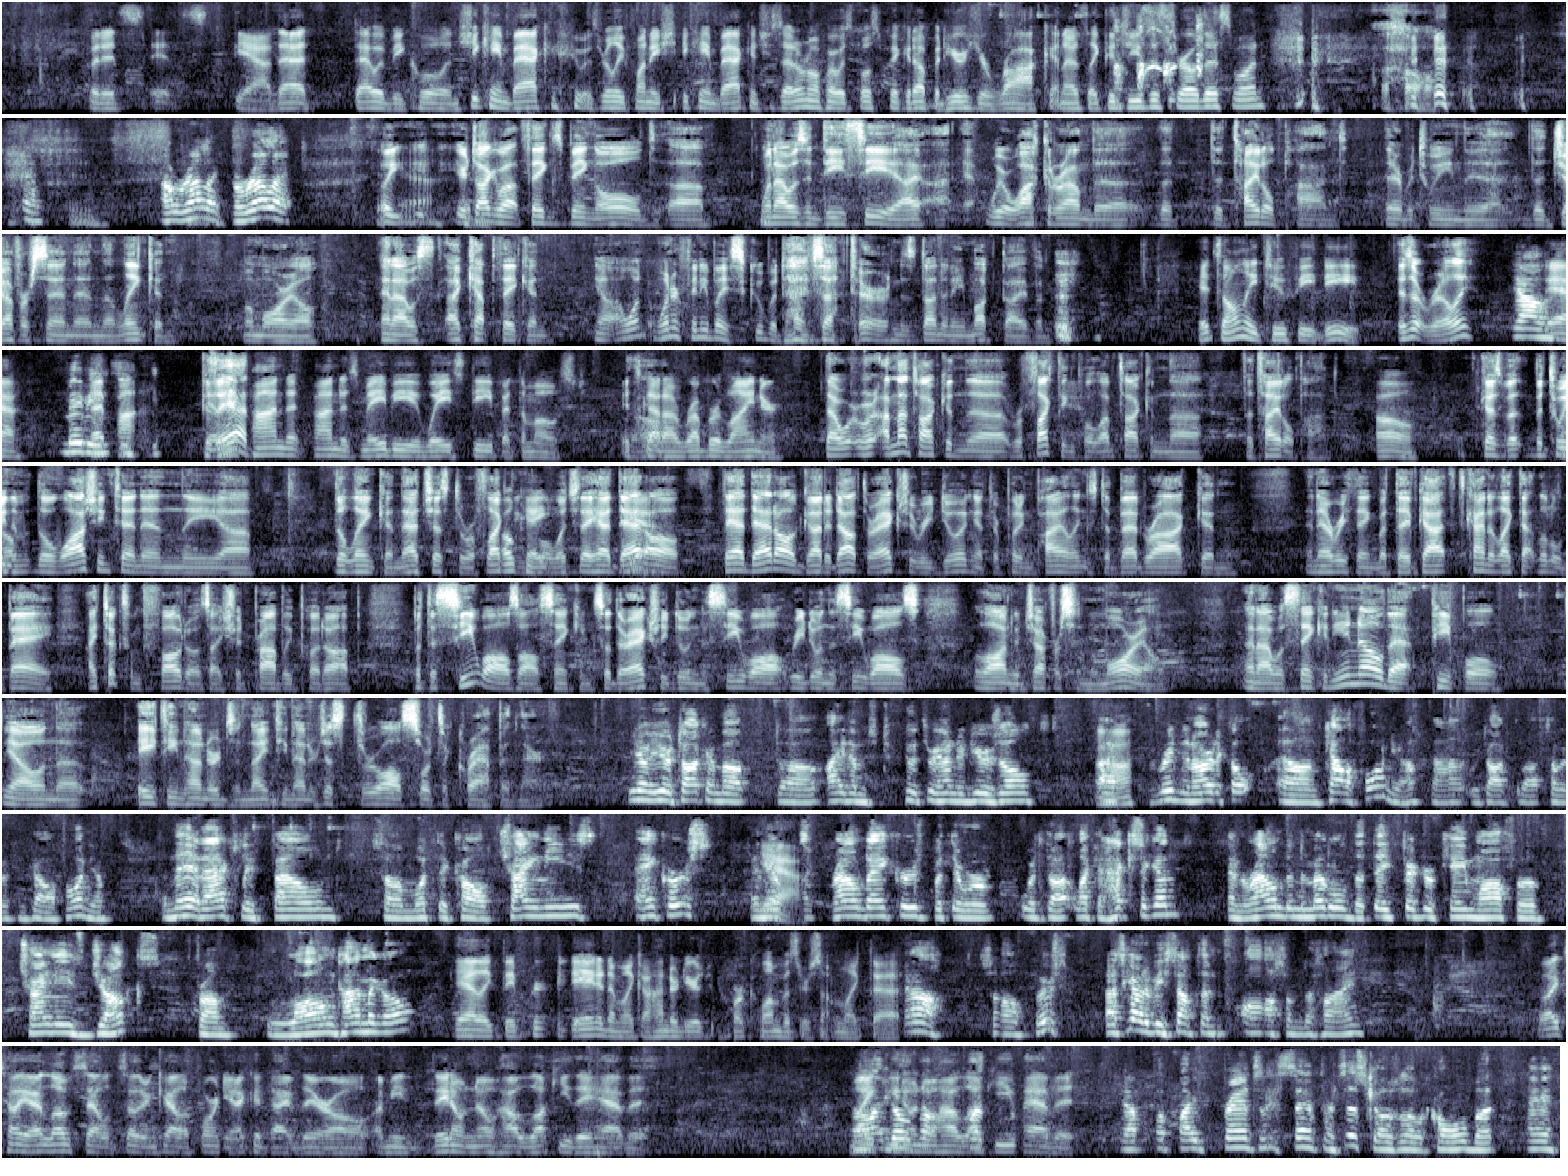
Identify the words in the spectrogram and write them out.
but it's it's yeah that that would be cool and she came back it was really funny she came back and she said i don't know if i was supposed to pick it up but here's your rock and i was like did jesus throw this one oh. A relic, a relic. Well, you- you're talking about things being old. Uh, when I was in D.C., I, I we were walking around the, the, the tidal pond there between the the Jefferson and the Lincoln Memorial, and I was I kept thinking, you know, I wonder, wonder if anybody scuba dives out there and has done any muck diving. it's only two feet deep Is it really? Yeah, yeah maybe. that pond, Because yeah, they that had pond, pond is maybe waist deep at the most It's got Oh. a rubber liner now. We're, we're- I'm not talking the reflecting pool. I'm talking the the tidal pond. oh Because between Oh. the, the Washington and the uh, the Lincoln, that's just the reflecting Okay. pool, which they had that Yeah. all they had that all gutted out. They're actually redoing it. They're putting pilings to bedrock and and everything. But they've got it's kind of like that little bay. I took some photos. I should probably put up. But the seawall's all sinking, so they're actually doing the seawall, redoing the seawalls along the Jefferson Memorial. And I was thinking, you know that people, you know, in the 1800s and 1900s just threw all sorts of crap in there. You know, you're talking about uh, items two, three hundred years old. Uh-huh. I was reading an article on California. Now that we talked about somebody from California, and they had actually found some what they call Chinese anchors, and Yeah. they're like round anchors, but they were with uh, like a hexagon and round in the middle that they figure came off of Chinese junks from long time ago. yeah like they predated them like 100 years before columbus or something like that Yeah, so there's that's got to be something awesome to find. Well, I tell you, I love Sou- Southern California. I could dive there all. I mean, they don't know how lucky they have it. No, I Mike, you don't don't know how lucky you have it. Yep, up by Francis, San Francisco is a little cold, but hey,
